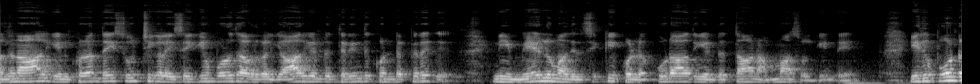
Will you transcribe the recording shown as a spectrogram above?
அதனால் என் குழந்தை சூழ்ச்சிகளை செய்யும் பொழுது அவர்கள் யார் என்று தெரிந்து கொண்ட பிறகு நீ மேலும் அதில் சிக்கிக்கொள்ளக்கூடாது என்று தான் அம்மா சொல்கின்றேன். இது போன்ற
